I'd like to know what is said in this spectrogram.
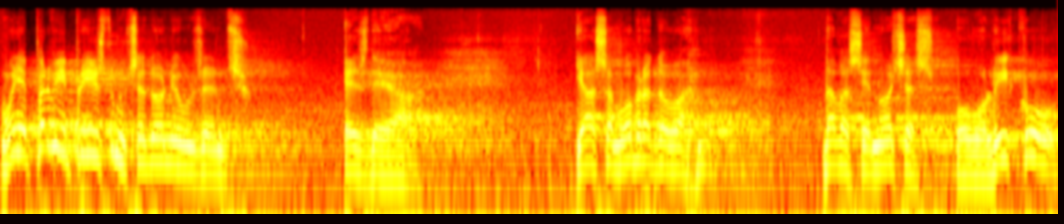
On je prvi pristupnice donio u Zenicu. SDA. Ja sam obradovan da vas je noćas ovoliko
